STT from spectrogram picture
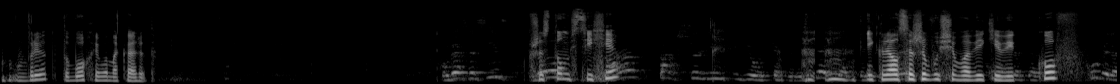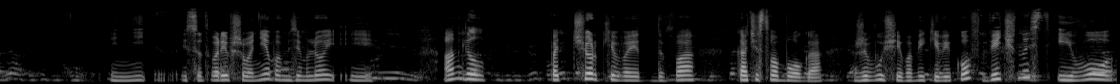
врет, то Бог его накажет. В шестом стихе «И клялся живущим во веки веков, и, не, и сотворившего небом, землей. И ангел подчеркивает два качества Бога, живущий во веки веков, вечность и его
